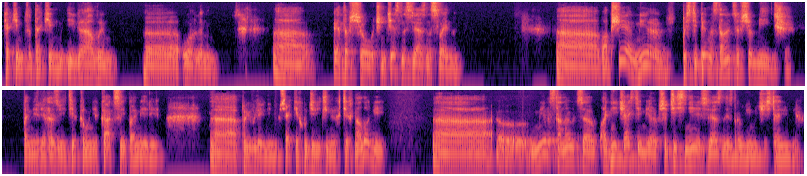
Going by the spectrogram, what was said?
каким-то таким игровым э, органом. Э, это все очень тесно связано с войной. А вообще мир постепенно становится все меньше по мере развития коммуникаций, по мере э, появления всяких удивительных технологий. Э, мир становится, одни части мира все теснее связаны с другими частями мира.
